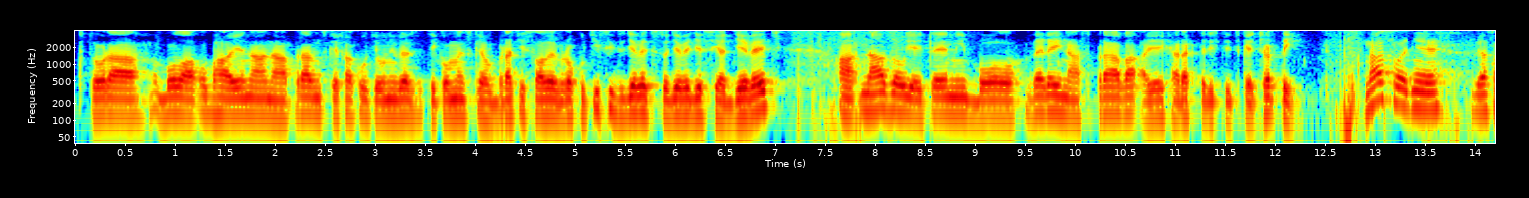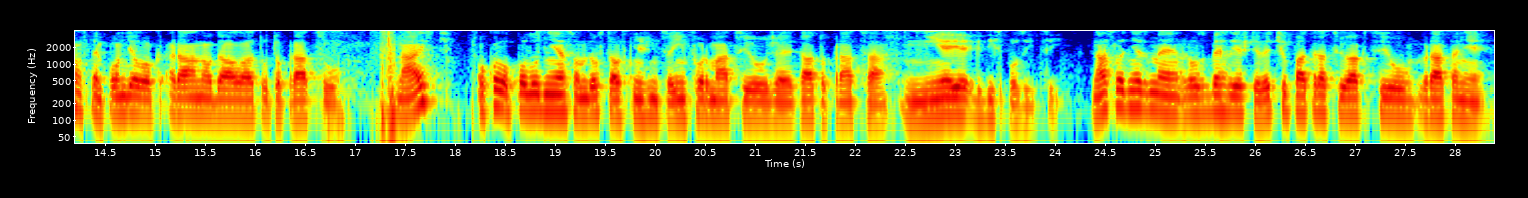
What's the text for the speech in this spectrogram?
ktorá bola obhájená na právnickej fakulte Univerzity Komenského v Bratislave v roku 1999 a názov jej témy bol Verejná správa a jej charakteristické črty. Následne ja som v ten pondelok ráno dal túto prácu nájsť. Okolo poludnia som dostal z knižnice informáciu, že táto práca nie je k dispozícii. Následne sme rozbehli ešte väčšiu patraciu akciu vrátanie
